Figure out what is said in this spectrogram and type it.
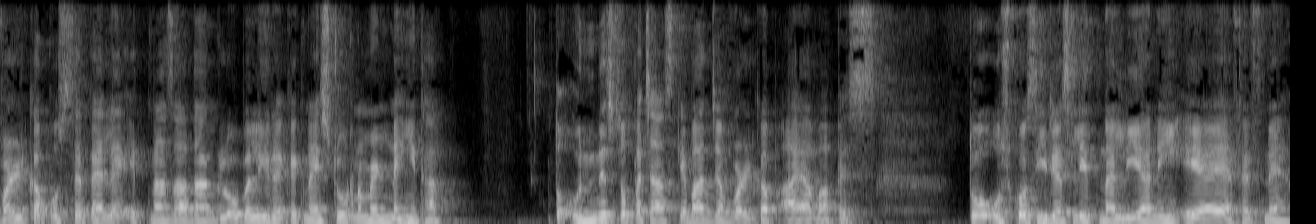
वर्ल्ड कप उससे पहले इतना ज़्यादा ग्लोबली रिकग्नाइज टूर्नामेंट नहीं था। तो 1950 के बाद जब वर्ल्ड कप आया वापस तो उसको सीरियसली इतना लिया नहीं ए आई एफ़ एफ़ ने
